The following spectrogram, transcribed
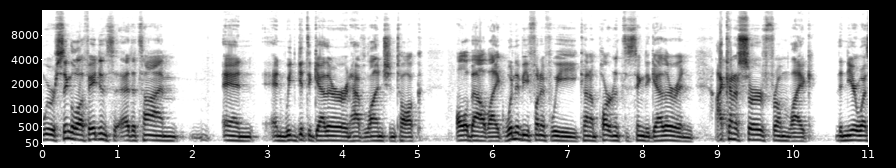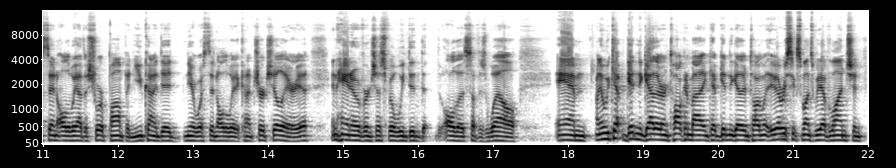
we were single off agents at the time, and and we'd get together and have lunch and talk all about like, wouldn't it be fun if we kind of partnered this thing together? And I kind of served from like the near West End all the way out to Short Pump, and you kind of did near West End all the way to kind of Church Hill area and Hanover and Chesterfield. We did all that stuff as well. And I know we kept getting together and talking about it and kept getting together and talking about it. Every six months we'd have lunch. And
